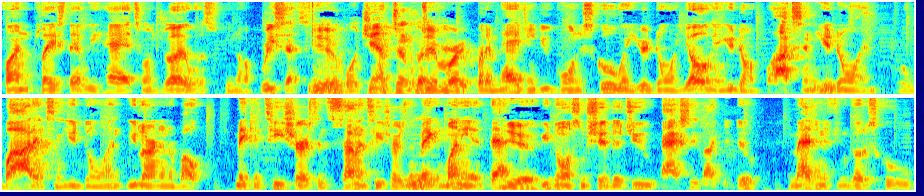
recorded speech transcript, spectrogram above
fun place that we had to enjoy was, you know, recess Yeah. or gym. A gym class. Gym right. But imagine you going to school and you're doing yoga and you're doing boxing, you're doing robotics, and you're doing you learning about making t-shirts and selling t-shirts and Yeah. making money at that. Yeah. You're doing some shit that you actually like to do. Imagine if you can go to school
